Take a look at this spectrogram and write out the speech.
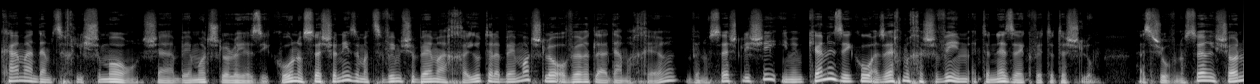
כמה אדם צריך לשמור שהבהמות שלו לא יזיקו. נושא שני זה מצבים שבהם האחריות על הבהמות שלו עוברת לאדם אחר. ונושא שלישי, אם הם כן הזיקו, אז איך מחשבים את הנזק ואת התשלום. אז שוב, נושא ראשון,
